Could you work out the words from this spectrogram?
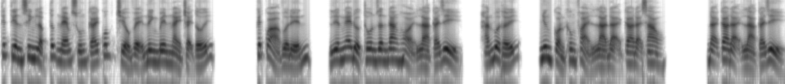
tiết tiên sinh lập tức ném xuống cái quốc triều vệ ninh bên này chạy tới. Kết quả vừa đến, liền nghe được thôn dân đang hỏi là cái gì, hắn vừa thấy, nhưng còn không phải là đại ca đại sao. Đại ca đại là cái gì?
